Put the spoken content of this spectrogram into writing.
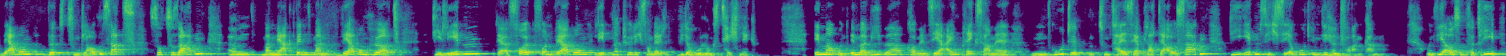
Werbung wird zum Glaubenssatz sozusagen. Ähm, man merkt, wenn man Werbung hört, die leben, der Erfolg von Werbung lebt natürlich von der Wiederholungstechnik. Immer und immer wieder kommen sehr einprägsame, hm, gute, zum Teil sehr platte Aussagen, die eben sich sehr gut im Gehirn verankern. Und wir aus dem Vertrieb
